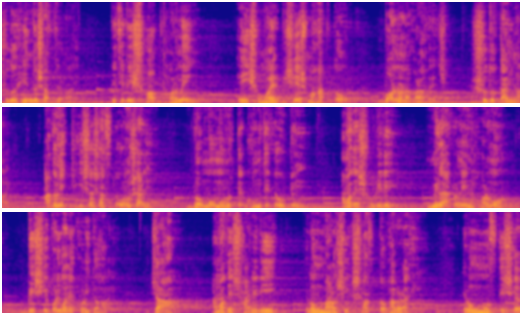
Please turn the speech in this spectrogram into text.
শুধু হিন্দু শাস্ত্রে নয়, পৃথিবীর সব ধর্মেই এই সময়ের বিশেষ মাহাত্ম বর্ণনা করা হয়েছে। শুধু তাই নয়, আধুনিক চিকিৎসা শাস্ত্র অনুসারে ব্রহ্ম মুহূর্তে ঘুম থেকে উঠলে আমাদের শরীরে মেলাটোনিন হরমোন বেশি পরিমাণে খরিত হয়, যা আমাদের শারীরিক এবং মানসিক স্বাস্থ্য ভালো রাখে এবং মস্তিষ্কের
